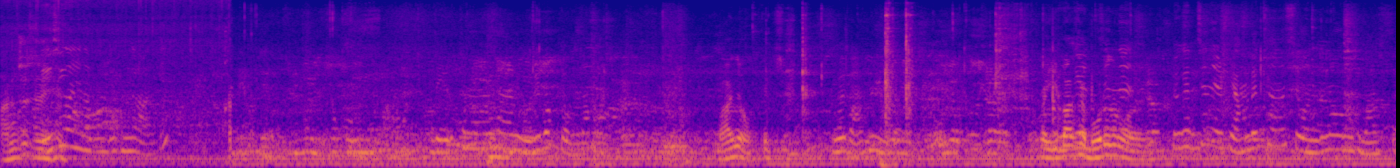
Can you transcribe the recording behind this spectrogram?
안 주지. 4시간이나 본데 돈을 안 줘? 근데 이렇게 먹는 사람이 우리밖에 없나 봐. 많이 없겠지. 왜 맛은 이거 그러니까 이 맛을 모르는 거예요. 여기 찐 이렇게 양배추 하나씩 얹어 먹으면 더 맛있어.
